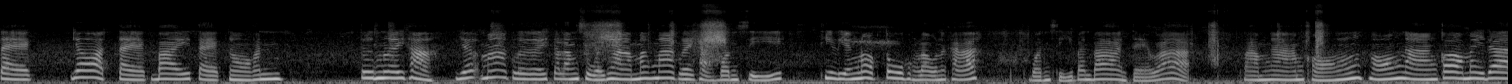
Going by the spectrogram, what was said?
แตกยอดแตกใบแตกหน่อกัน ตึมเลยค่ะ เยอะมากเลยกำลังสวยงามมากๆเลยค่ะ บอลสีที่เลี้ยงนอกตู้ของเรานะคะ บอลสีบ้านๆแต่ว่าความงามของน้องนางก็ไม่ได้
